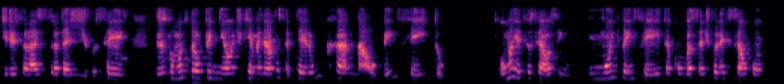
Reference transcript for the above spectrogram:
direcionar as estratégias de vocês, mas eu sou muito da opinião de que é melhor você ter um canal bem feito, uma rede social assim muito bem feita, com bastante conexão com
